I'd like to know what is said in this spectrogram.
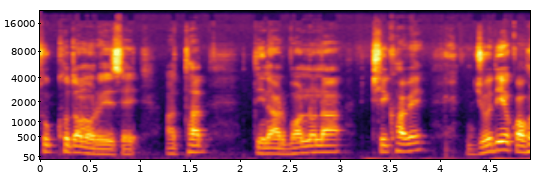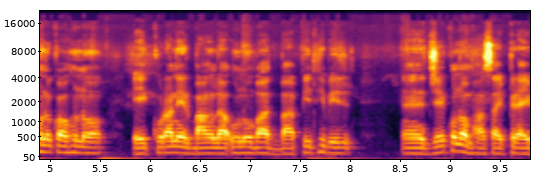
সূক্ষ্মতম রয়েছে। অর্থাৎ তিনার বর্ণনা ঠিক হবে। যদিও কখনো কখনো এই কোরআনের বাংলা অনুবাদ বা পৃথিবীর যে কোনো ভাষায় প্রায়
